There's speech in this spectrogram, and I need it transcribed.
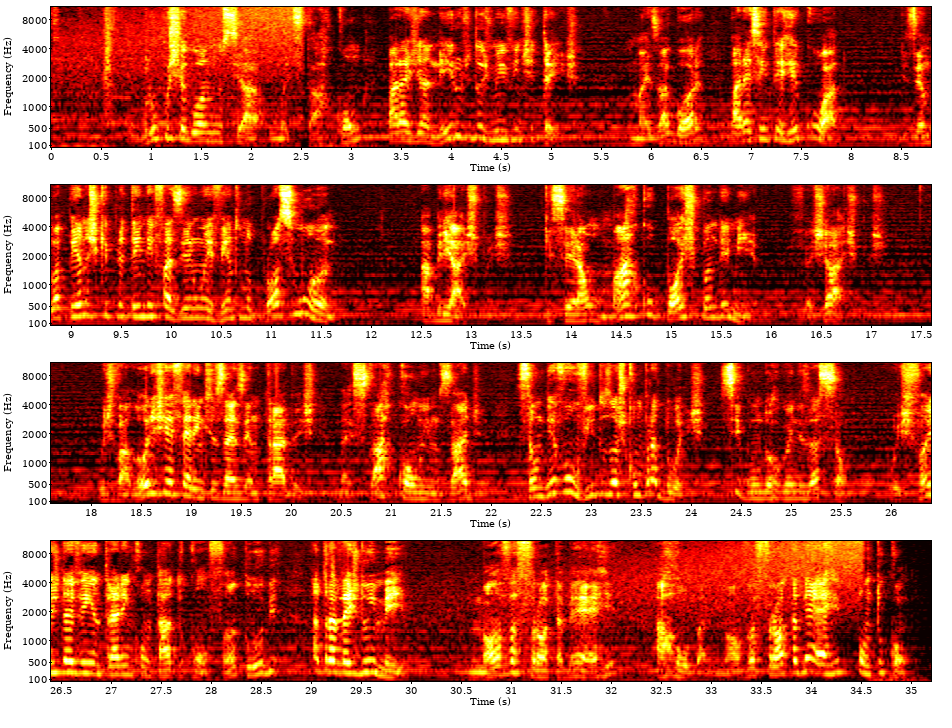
O grupo chegou a anunciar uma StarCon para janeiro de 2023, mas agora parecem ter recuado, dizendo apenas que pretendem fazer um evento no próximo ano, abre aspas, que será um marco pós-pandemia, fecha aspas. Os valores referentes às entradas da StarCon e são devolvidos aos compradores, segundo a organização. Os fãs devem entrar em contato com o fã-clube através do e-mail novafrotabr@novafrotabr.com.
